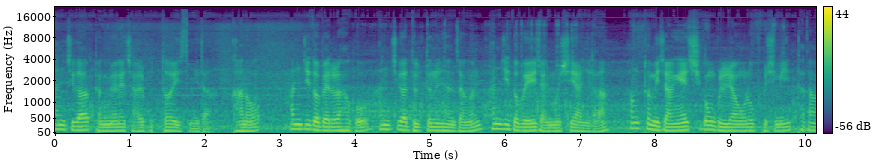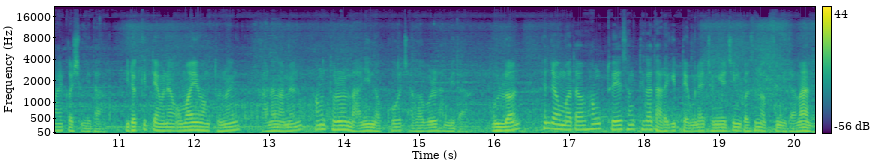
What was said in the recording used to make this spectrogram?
한지가 벽면에 잘 붙어 있습니다. 간혹 한지 도배를 하고 한지가 들뜨는 현상은 한지 도배의 잘못이 아니라 황토 미장의 시공 불량으로 보심이 타당할 것입니다. 이렇기 때문에 오마이 황토는 가능하면 황토를 많이 넣고 작업을 합니다. 물론 현장마다 황토의 상태가 다르기 때문에 정해진 것은 없습니다만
